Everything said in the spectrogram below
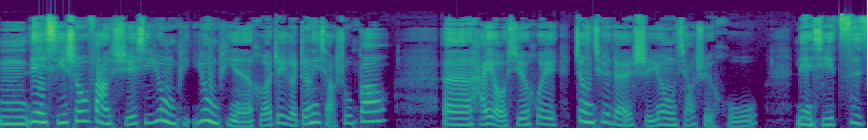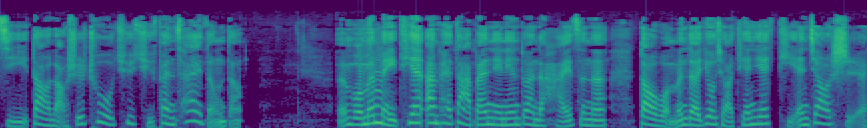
嗯，练习收放学习用品用品和这个整理小书包，嗯，还有学会正确的使用小水壶，练习自己到老师处去取饭菜等等。我们每天安排大班年龄段的孩子呢，到我们的幼小衔接体验教室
